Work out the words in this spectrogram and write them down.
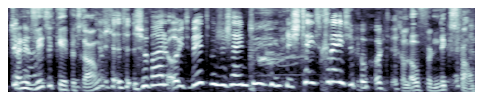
Zijn het witte kippen trouwens? Ze waren ooit wit, maar ze zijn nu steeds grijzer geworden. Ik geloof er niks van.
